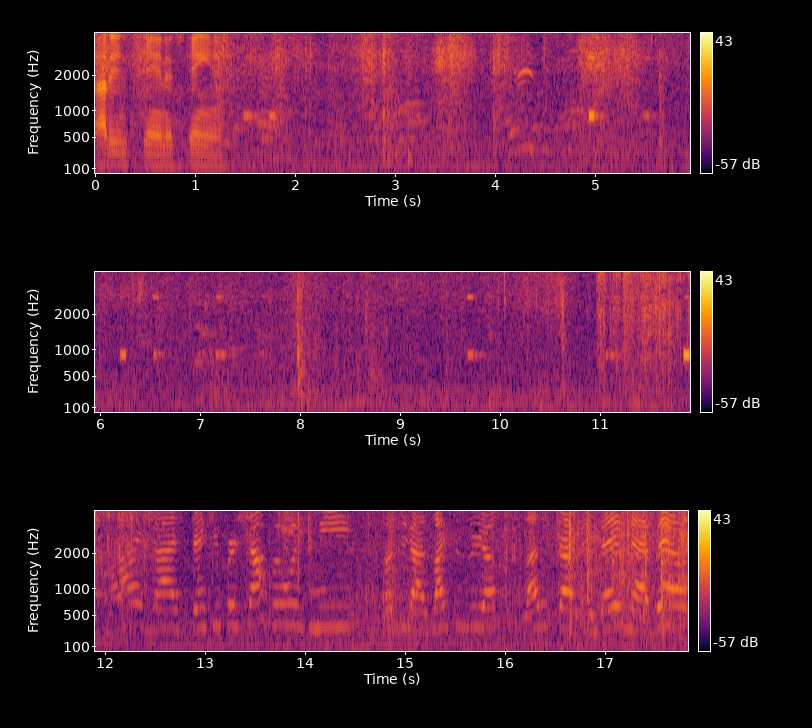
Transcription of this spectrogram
I didn't scan it, scan. Thank you for shopping with me. Hope you guys like this video. Like, subscribe, and bang that bell.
